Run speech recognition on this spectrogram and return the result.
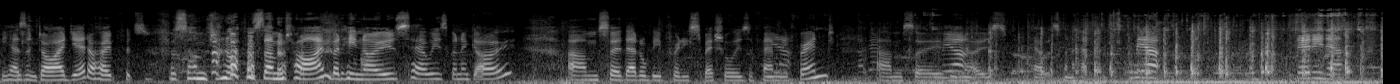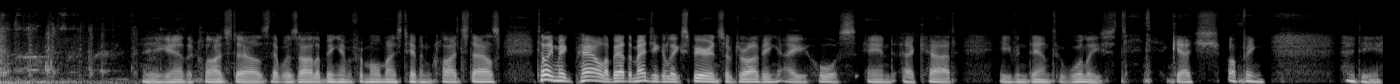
He hasn't died yet. I hope it's for some not for some time, but he knows how he's going to go. Um, so that'll be pretty special. He's a family friend, um, so he knows how it's going to happen. Come here, steady now. There you go, the Clydesdales. That was Isla Bingham from Almost Heaven Clydesdales, telling Meg Powell about the magical experience of driving a horse and a cart, even down to Woolies to go shopping. Oh dear.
